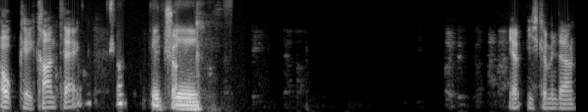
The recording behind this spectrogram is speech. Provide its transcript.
Okay, contact. Good Truck. day. Yep, he's coming down.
